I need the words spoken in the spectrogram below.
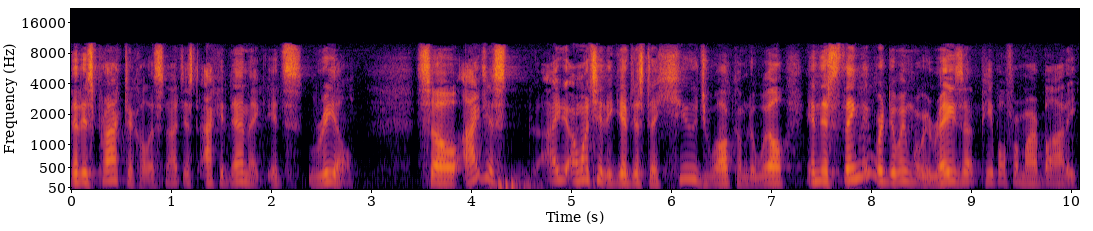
that is practical. It's not just academic, it's real. So I just, I, I, want you to give just a huge welcome to Will in this thing that we're doing where we raise up people from our body.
